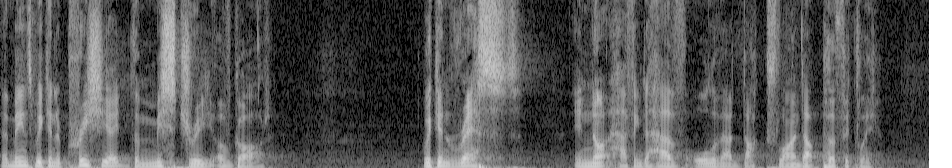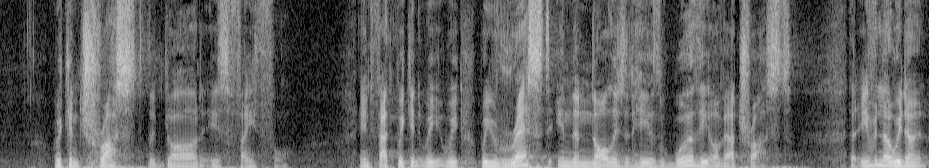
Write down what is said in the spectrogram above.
It means we can appreciate the mystery of God. We can rest in not having to have all of our ducks lined up perfectly. We can trust that God is faithful. In fact, we, can, we, we, we rest in the knowledge that He is worthy of our trust. That even though we don't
